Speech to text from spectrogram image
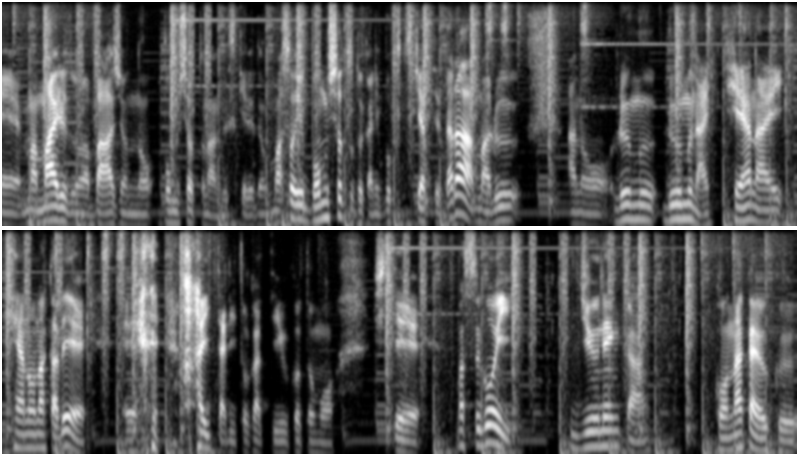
えー、まあ、マイルドなバージョンのボムショットなんですけれども、まあ、そういうボムショットとかに僕付き合ってたら、まあ、ルあのルームルーム内部屋内部屋の中で、えー、吐いたりとかっていうこともして、ま、すごい10年間こう仲良く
